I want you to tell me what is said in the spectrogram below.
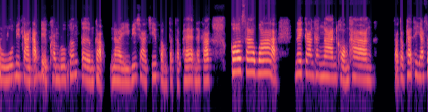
รู้มีการอัปเดตความรู้เพิ่มเติมกับในวิชาชีพของสัตแพทย์นะคะ ก็ทราบว่าในการทำงานของทางสัตแพทยส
